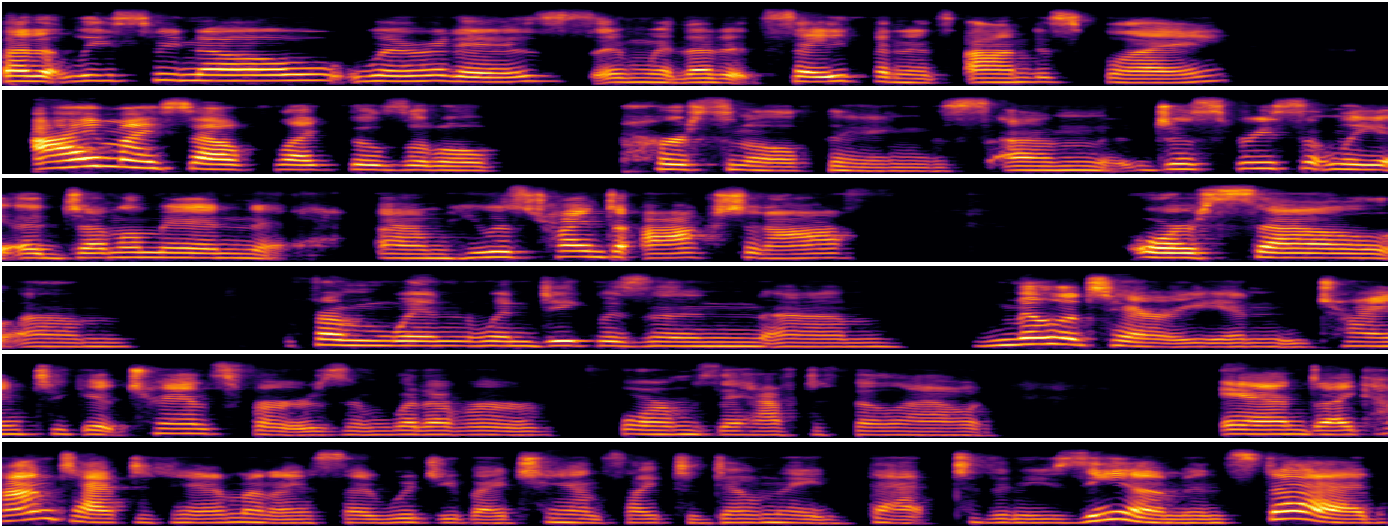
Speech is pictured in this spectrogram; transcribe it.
but at least we know where it is and that it's safe and it's on display. I myself like those little personal things. Um, just recently, a gentleman um, he was trying to auction off or sell um, from when when Deke was in um, military and trying to get transfers and whatever forms they have to fill out. And I contacted him and I said, Would you by chance like to donate that to the museum instead?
